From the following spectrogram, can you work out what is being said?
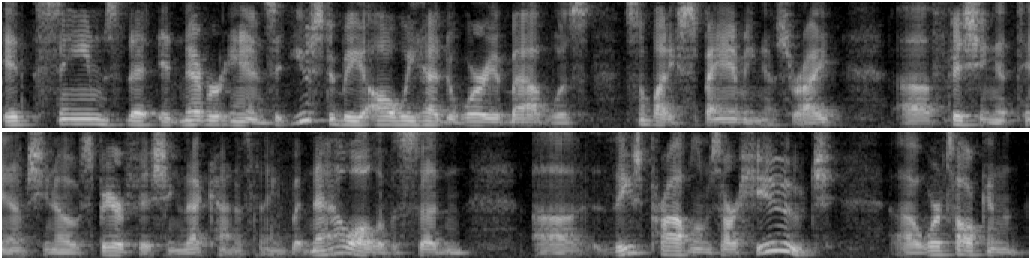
It seems that it never ends. It used to be all we had to worry about was somebody spamming us, right? uh, phishing attempts, you know, spear phishing, that kind of thing. But now all of a sudden, uh, these problems are huge. Uh, we're talking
